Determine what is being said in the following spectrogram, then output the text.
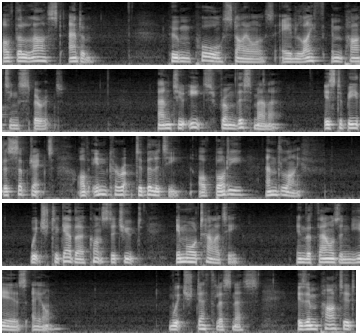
of the last Adam, whom Paul styles a life imparting spirit. And to eat from this manna is to be the subject of incorruptibility of body and life, which together constitute immortality in the thousand years aeon, which deathlessness is imparted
